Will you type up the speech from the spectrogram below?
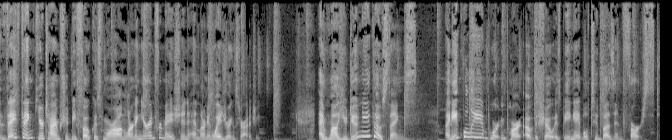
they think your time should be focused more on learning your information and learning wagering strategy. And while you do need those things, an equally important part of the show is being able to buzz in first.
